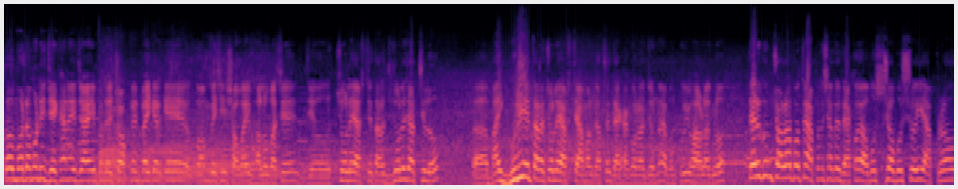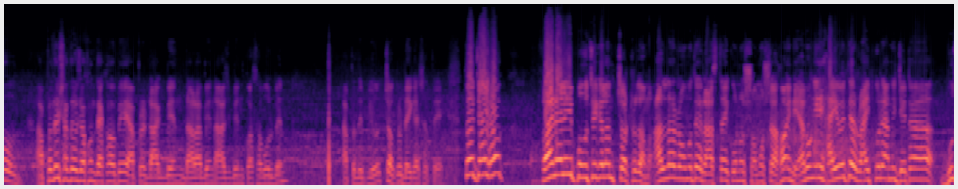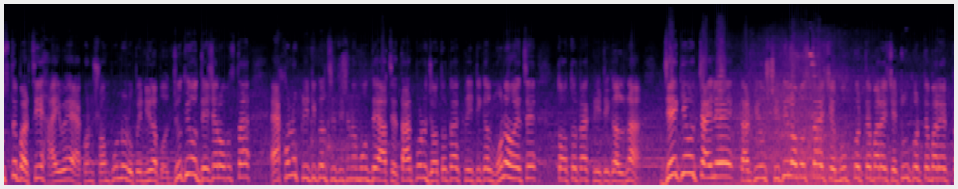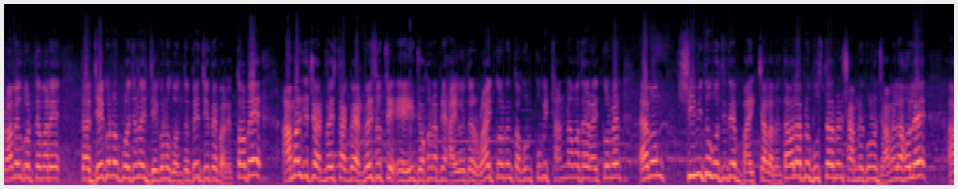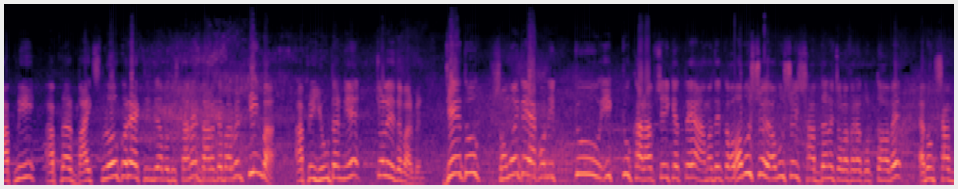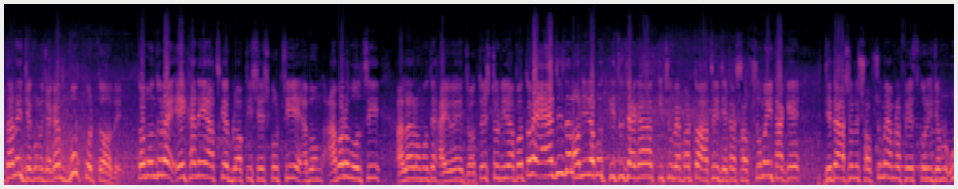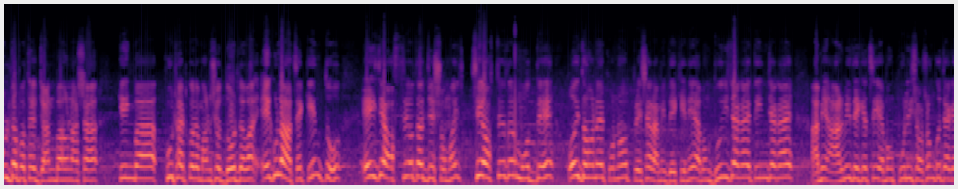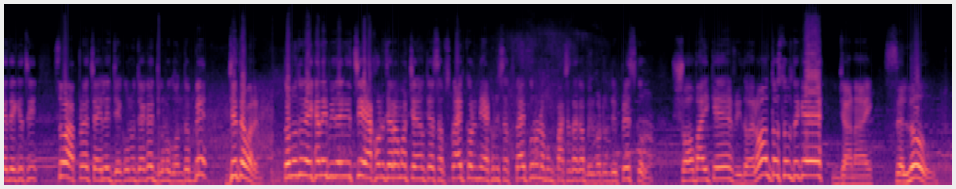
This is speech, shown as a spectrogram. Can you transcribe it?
তো মোটামুটি যেখানে যাই চকলেট বাইকারকে কম বেশি সবাই ভালোবাসে যে চলে আসছে তারা চলে যাচ্ছিল বাইক ঘুরিয়ে তারা চলে আসছে আমার কাছে দেখা করার জন্য এবং খুবই ভালো লাগল। তো এরকম চলার পথে আপনাদের সাথে দেখা হয় অবশ্যই অবশ্যই। আপনারাও আপনাদের সাথেও যখন দেখা হবে আপনারা ডাকবেন দাঁড়াবেন আসবেন কথা বলবেন। আপনাদের প্রিয় চক্র বাইকের সাথে। তো যাই হোক ফাইনালি পৌঁছে গেলাম চট্টগ্রাম। আল্লাহর রহমতে রাস্তায় কোনো সমস্যা হয়নি এবং এই হাইওয়েতে রাইড করে আমি যেটা বুঝতে পারছি হাইওয়ে এখন সম্পূর্ণরূপে নিরাপদ। যদিও দেশের অবস্থা এখনও ক্রিটিক্যাল সিচুয়েশনের মধ্যে আছে তারপরে যতটা ক্রিটিক্যাল মনে হয়েছে, ততটা ক্রিটিক্যাল না। যে কেউ চাইলে কারফিউ শিথিল অবস্থায় সে মুভ করতে পারে, সে ট্যুর করতে পারে ট্রাভেল করতে পারে তার যে কোনো প্রয়োজনে যে কোনো গন্তব্যে যেতে পারে। তবে আমার কিছু অ্যাডভাইস থাকবে। অ্যাডভাইস হচ্ছে এই, যখন আপনি হাইওয়েতে রাইড করবেন, তখন খুবই ঠান্ডা মাথায় রাইড করবেন এবং সীমিত গতিতে বাইক চালাবেন। তাহলে আপনি বুঝতে পারবেন সামনে কোনো ঝামেলা হলে আপনি আপনার বাইক স্লো করে একটি নিরাপদ স্থানে দাঁড়াতে পারবেন কিংবা আপনি ইউটার্ন নিয়ে চলে যেতে পারবেন। যেহেতু সময়টা এখন একটু একটু খারাপ, সেই ক্ষেত্রে আমাদেরকে অবশ্যই অবশ্যই সাবধানে চলাফেরা করতে হবে এবং সাবধানে যে কোনো জায়গায় মুভ করতে হবে। তো বন্ধুরা, এখানেই আজকে ব্লগটি শেষ করছি এবং আবারও বলছি, আল্লাহর রহমতে হাইওয়ে যথেষ্ট নিরাপদ। তবে অ্যাজ ইজ অনিরাপদ কিছু জায়গা, কিছু ব্যাপার তো আছে যেটা সবসময়ই থাকে, যেটা আসলে সবসময় আমরা ফেস করি, যেমন উল্টো পথের যানবাহন আসা কিংবা হুটহাট করে মানুষের দৌড় দেওয়া, এগুলো আছে। কিন্তু এই যে অস্থিরতার যে সময়, সেই অস্থিরতার মধ্যে ওই ধরনের কোনো প্রেশার আমি দেখিনি এবং দুই জায়গায়, তিন জায়গায় আমি আর্মি দেখেছি এবং পুলিশ অসংখ্য জায়গায় দেখেছি। সো আপনারা চাইলে যে কোনো জায়গায়, যে কোনো গন্তব্যে যেতে পারেন। তো বন্ধুরা, এখানেই বিদায় নিচ্ছি। এখনও যারা আমার চ্যানেলকে সাবস্ক্রাইব করেনি এখনই সাবস্ক্রাইব করুন এবং পাশে থাকা বেল বাটনটি প্রেস করুন। সবাইকে হৃদয়ের অন্তঃস্থল থেকে জানাই স্যালুট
